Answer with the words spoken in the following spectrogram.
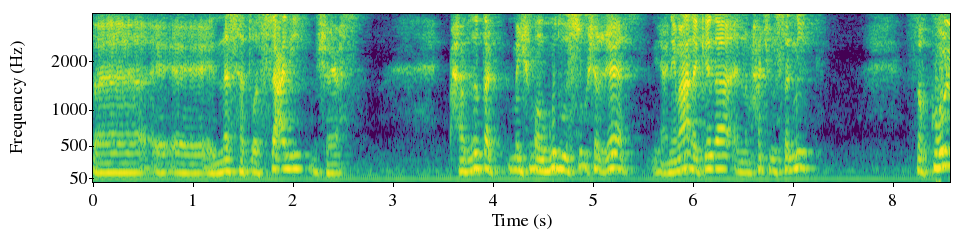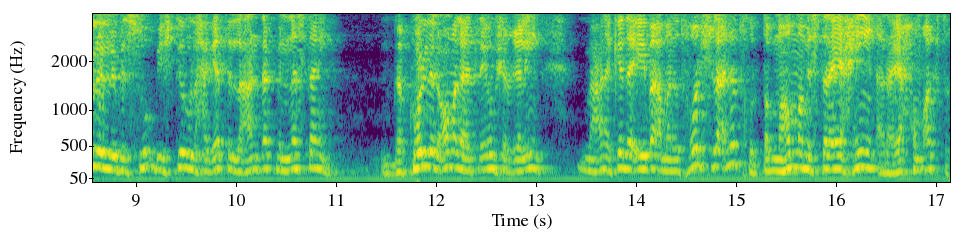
فالناس هتوسع لي مش هيحصل. حضرتك مش موجود والسوق شغال. يعني معنى كده إن محدش مستنيك فكل اللي في السوق بيشتروا الحاجات اللي عندك من ناس تانية. ده كل العملاء هتلاقيهم شغالين. معنى كده إيه بقى؟ ما ندخلش؟ لا ندخل. طب ما هم مستريحين أريحهم أكتر.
